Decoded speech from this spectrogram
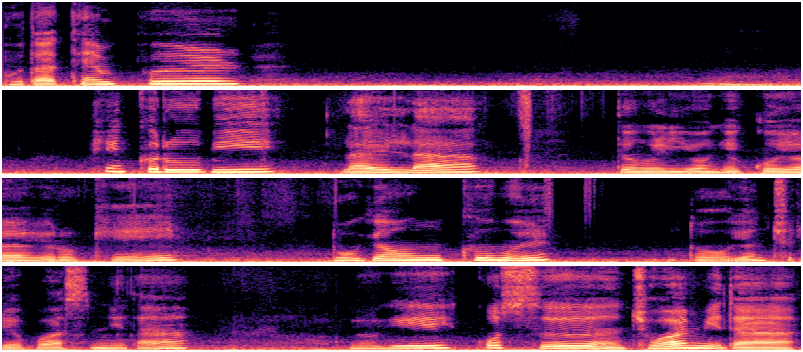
보다 템플 핑크 루비, 라일락 등을 이용했고요. 이렇게 녹용금을 또 연출해 보았습니다. 여기 꽃은 조화입니다.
